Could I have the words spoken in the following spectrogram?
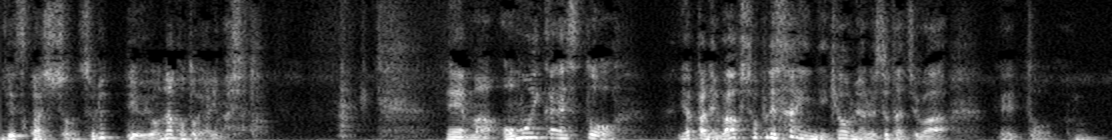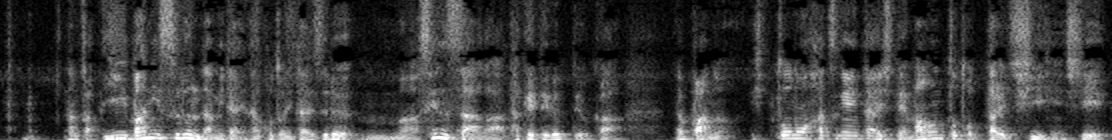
ディスカッションするっていうようなことをやりましたと。で、まあ思い返すと、やっぱね、ワークショップデザインに興味ある人たちは、えっ、と、なんかいい場にするんだみたいなことに対する、まあセンサーが長けてるっていうか、やっぱあの、人の発言に対してマウント取ったりしひんし、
